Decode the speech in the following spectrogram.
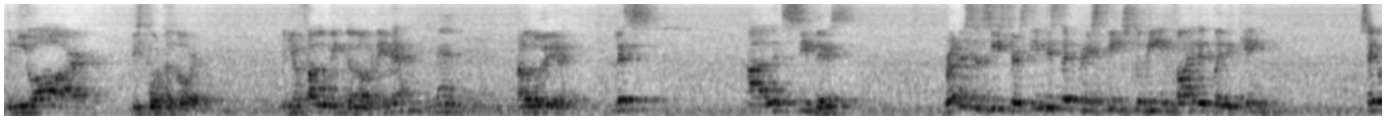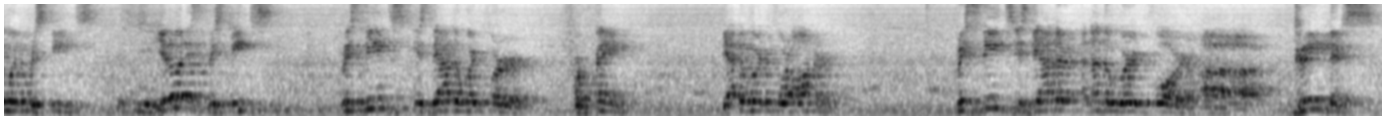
when you are before the Lord. When you're following the Lord. Amen? Amen. Hallelujah. Let's, uh, let's see this. Brothers and sisters, it is a prestige to be invited by the King. Say the word prestige. You know what is prestige? Prestige is the other word for, for fame. The other word for honor. Prestige is the other another word for uh, greatness,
